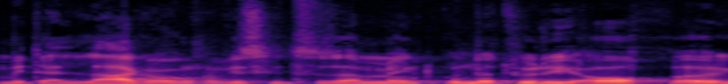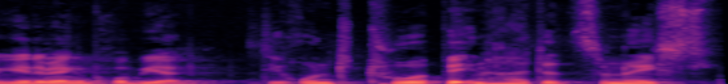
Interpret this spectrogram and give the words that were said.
mit der Lagerung von Whisky zusammenhängt und natürlich auch äh, jede Menge probieren. Die Rundtour beinhaltet zunächst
